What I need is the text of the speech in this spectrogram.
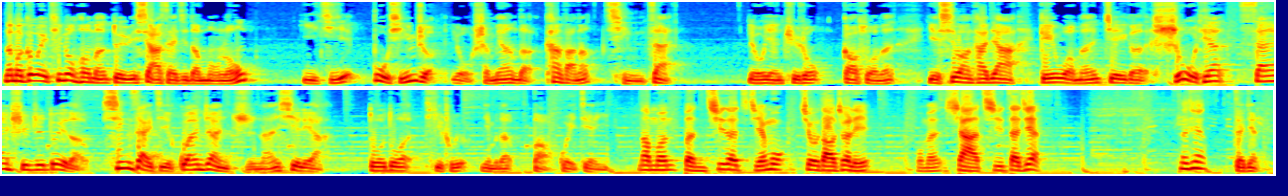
那么，各位听众朋友们，对于下赛季的猛龙以及步行者有什么样的看法呢？请在留言区中。告诉我们，也希望大家给我们这个十五天三十支队的新赛季观战指南系列啊，多多提出你们的宝贵建议。那么本期的节目就到这里，我们下期再见，再见，再见。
